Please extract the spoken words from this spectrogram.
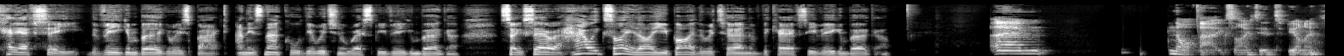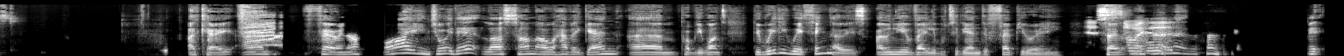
KFC, the vegan burger is back, and it's now called the original recipe vegan burger. So, Sarah, how excited are you by the return of the KFC vegan burger? Um, not that excited to be honest. Okay, um, fair enough. I enjoyed it last time. I will have it again, um, probably once. The really weird thing though is only available to the end of February. so so I heard. know, that sounds a bit,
